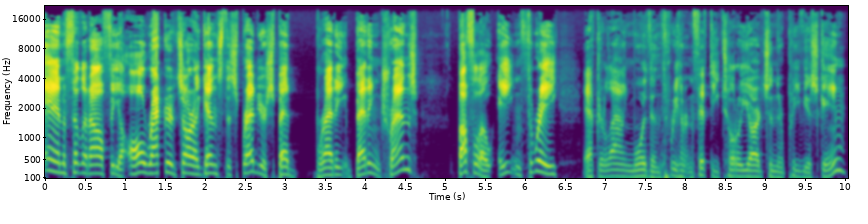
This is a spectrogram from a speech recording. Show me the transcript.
and Philadelphia, all records are against the spread. Your spread betting trends. Buffalo 8 and 3 after allowing more than 350 total yards in their previous game.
